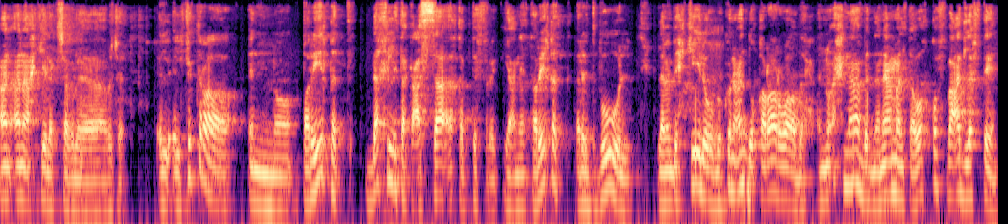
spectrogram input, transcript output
أنا أنا أحكي لك شغلة رجل. الفكرة إنه طريقة دخلتك على السائق بتفرق. يعني طريقة ريد بول لما بيحكي له بيكون عنده قرار واضح إنه إحنا بدنا نعمل توقف بعد لفتين.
